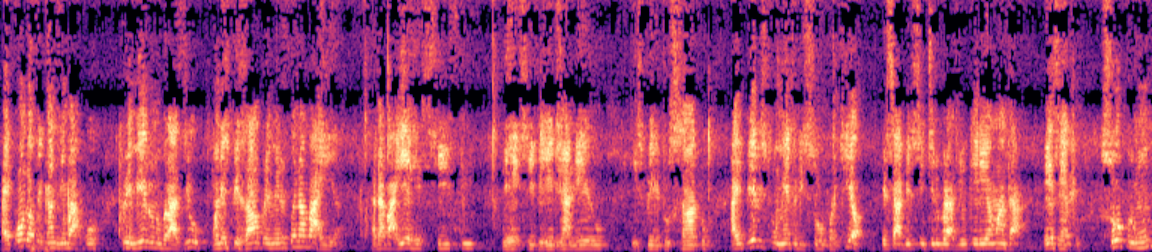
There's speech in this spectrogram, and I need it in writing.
Aí quando o africano desembarcou primeiro no Brasil, onde eles pisaram primeiro foi na Bahia. Da Bahia, Recife, de Recife, Rio de Janeiro, Espírito Santo. Aí pelo instrumento de sopro aqui, ó, eles sabiam o sentido do Brasil que ele ia mandar. Exemplo, sopro 1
